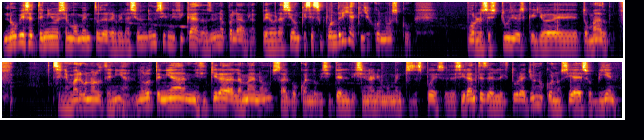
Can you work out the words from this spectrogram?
no hubiese tenido ese momento de revelación de un significado, de una palabra, pero oración que se supondría que yo conozco por los estudios que yo he tomado. Sin embargo, no lo tenía, no lo tenía ni siquiera a la mano, salvo cuando visité el diccionario momentos después. Es decir, antes de la lectura yo no conocía eso bien,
